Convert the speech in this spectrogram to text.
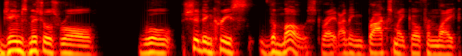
James Mitchell's role will should increase the most, right? I mean, Brock's might go from like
